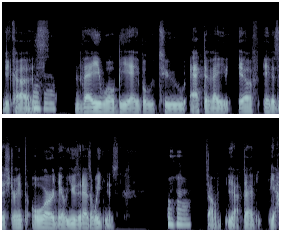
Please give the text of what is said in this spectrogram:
because mm-hmm. they will be able to activate if it is a strength, or they'll use it as a weakness. Mm-hmm. So yeah, that yeah,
